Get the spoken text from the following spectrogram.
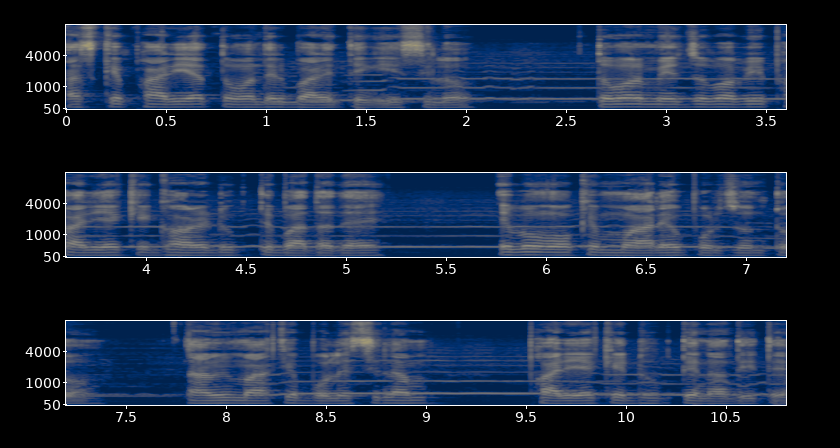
আজকে ফারিয়া তোমাদের বাড়িতে গিয়েছিল। তোমার মেজো ভাবি ফারিয়াকে ঘরে ঢুকতে বাধা দেয়। এবং ওকে মারেও পর্যন্ত। আমি মাকে বলেছিলাম, ফারিয়াকে ঢুকতে না দিতে।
